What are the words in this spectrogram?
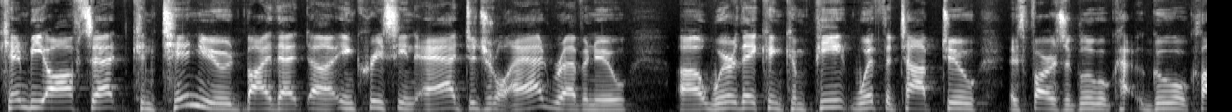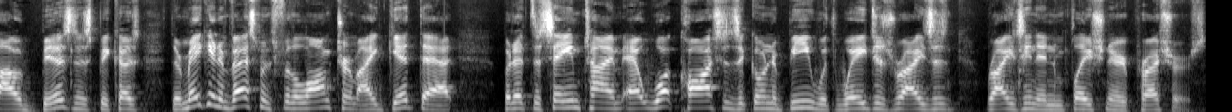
can be offset, continued by that uh, increasing ad digital ad revenue, uh, where they can compete with the top two as far as the Google Google Cloud business, because they're making investments for the long term. I get that, but at the same time, at what cost is it going to be with wages rising, rising and inflationary pressures?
